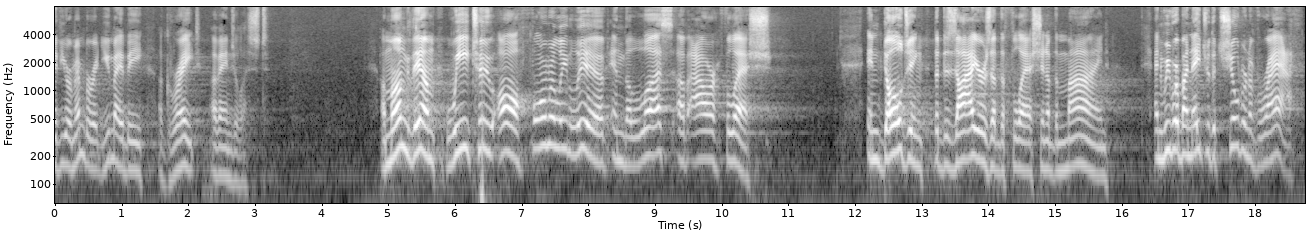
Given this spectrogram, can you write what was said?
if you remember it, you may be a great evangelist. Among them, we too all formerly lived in the lusts of our flesh, indulging the desires of the flesh and of the mind. And we were by nature the children of wrath,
